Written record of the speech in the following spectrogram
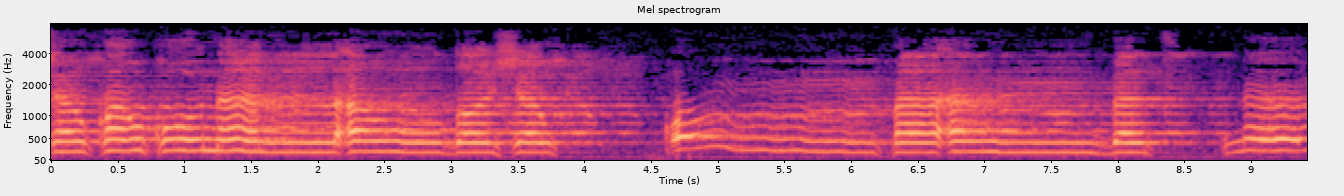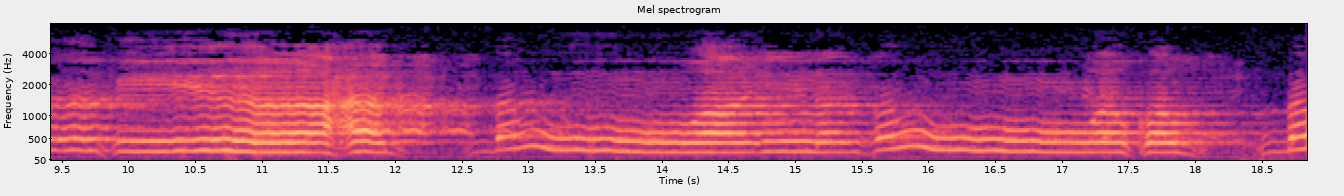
شققنا الأرض شقا فأنبتنا فيها حبا وعنبا وقضبا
